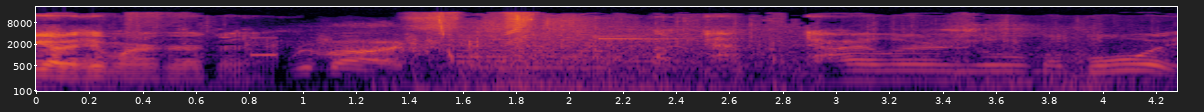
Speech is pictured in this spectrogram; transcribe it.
Somebody got a hit marker, I think. Revive. Tyler, yo, my boy.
